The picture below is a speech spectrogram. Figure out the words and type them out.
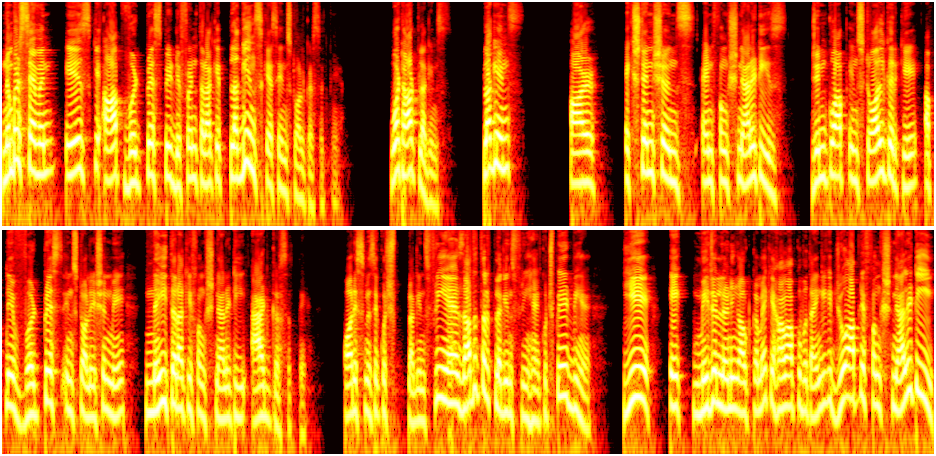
number seven is कि आप वर्डप्रेस पे डिफरेंट तरह के प्लगइन्स कैसे इंस्टॉल कर सकते हैं। What are plugins plugins are extensions and functionalities जिनको आप इंस्टॉल करके अपने वर्डप्रेस इंस्टॉलेशन में नई तरह की फंक्शनैलिटी ऐड कर सकते हैं। और इसमें से कुछ प्लगइन्स फ्री हैं, ज़्यादातर प्लगइन्स फ्री हैं, कुछ पेड भी हैं। ये एक मेजर लर्निंग आउटकम है कि हम आपको बताएँगे कि जो आपने फंक्शनैलिटी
